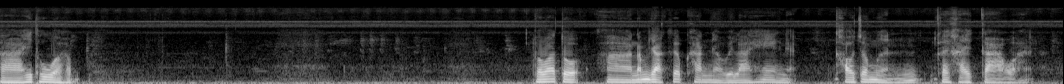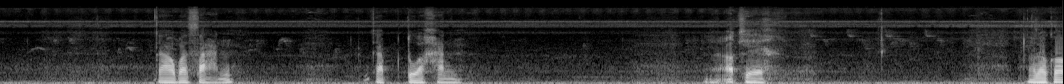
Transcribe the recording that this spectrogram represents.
ทาให้ทั่วครับ เพราะว่าตัวน้ำยาเคลือบคันเนี่ยเวลาแห้งเนี่ยเขาจะเหมือนคล้ายๆกาวอะฮะกาวประสานกับตัวคัน โอเค แล้วก็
